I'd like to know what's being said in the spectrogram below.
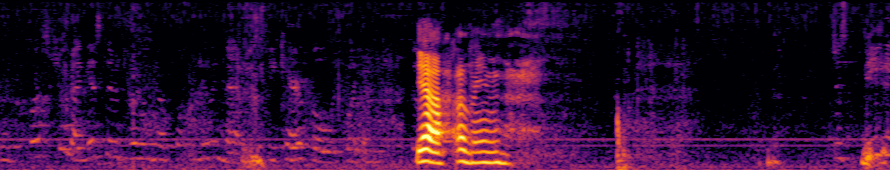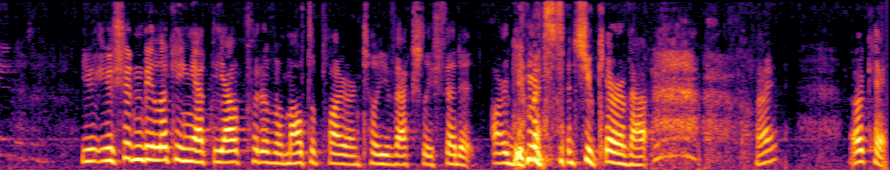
a good question. I guess there's really no point in doing that. Just be careful with what you. Yeah, I mean, Just being able to. You, you shouldn't be looking at the output of a multiplier until you've actually fed it arguments that you care about. Right? Okay,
